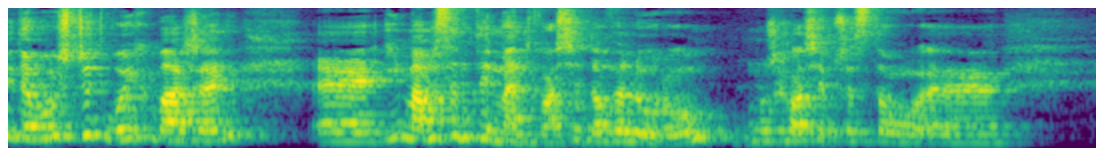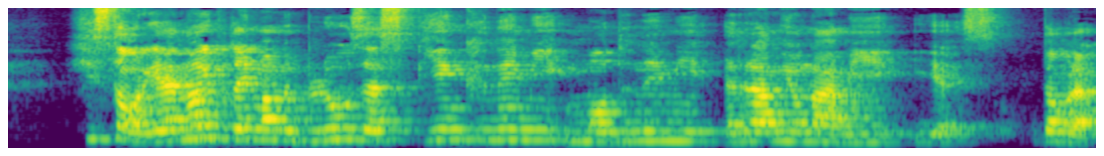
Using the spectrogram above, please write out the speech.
i to był szczyt moich marzeń. E, I mam sentyment właśnie do weluru. Może właśnie przez tą e, historię. No i tutaj mamy bluzę z pięknymi, modnymi ramionami. Jest. Dobra,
